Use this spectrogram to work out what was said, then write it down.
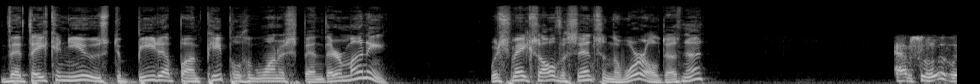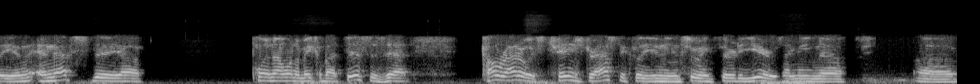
that they can use to beat up on people who want to spend their money, which makes all the sense in the world, doesn't it? Absolutely, and and that's the uh, point I want to make about this is that Colorado has changed drastically in the ensuing 30 years. I mean, uh, uh,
